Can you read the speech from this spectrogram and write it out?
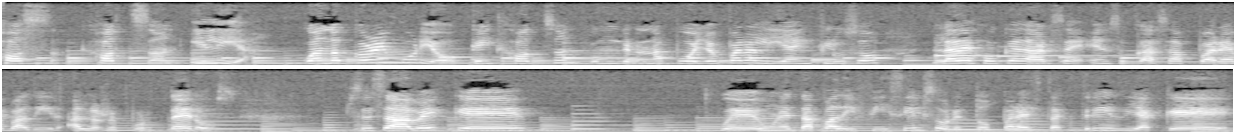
Hudson, y Leah. Cuando Corinne murió, Kate Hudson fue un gran apoyo para Leah, incluso la dejó quedarse en su casa para evadir a los reporteros. Se sabe que fue una etapa difícil, sobre todo para esta actriz, ya que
